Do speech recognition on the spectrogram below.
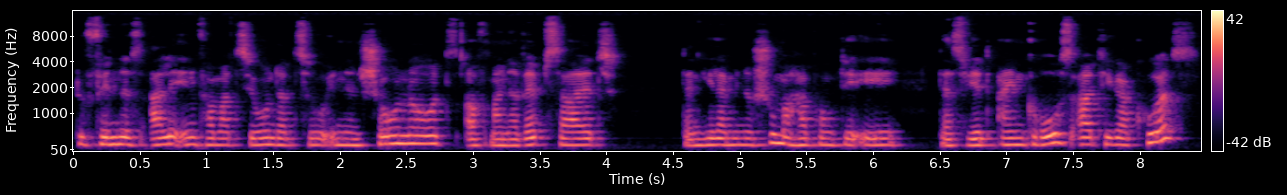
Du findest alle Informationen dazu in den Show Notes auf meiner Website daniela-schumacher.de. Das wird ein großartiger Kurs.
